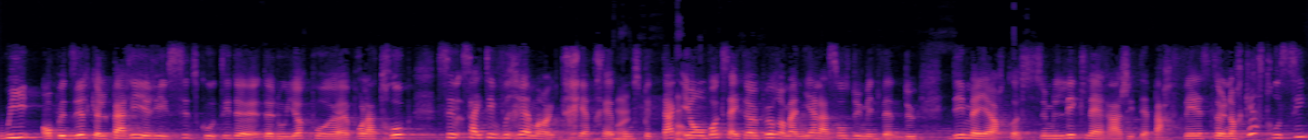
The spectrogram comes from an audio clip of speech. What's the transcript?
oui, on peut dire que le pari est réussi du côté de, de New York pour, euh, pour la troupe. Ça a été vraiment un très, très beau ouais. spectacle. Bon. Et on voit que ça a été un peu remanié à la sauce 2022. Des meilleurs costumes, l'éclairage était parfait. C'était un orchestre aussi.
